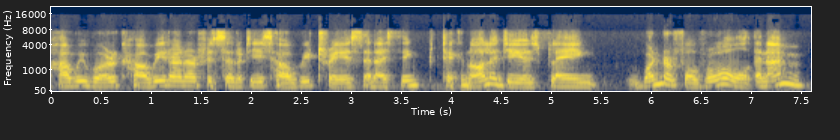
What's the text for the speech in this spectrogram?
how we work, how we run our facilities, how we trace, and I think technology is playing wonderful role. And I'm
